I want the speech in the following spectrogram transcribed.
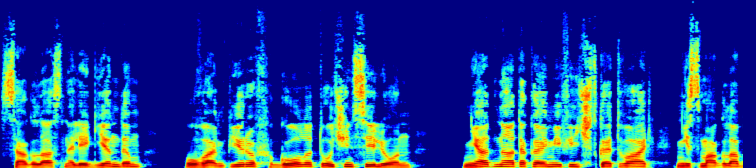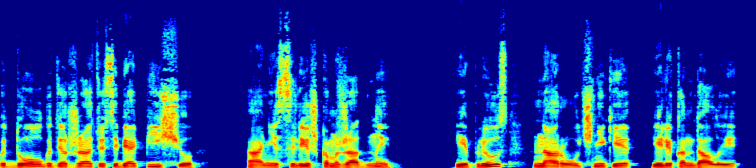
«Согласно легендам, у вампиров голод очень силен. Ни одна такая мифическая тварь не смогла бы долго держать у себя пищу. Они слишком жадны. И плюс наручники или кандалы.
